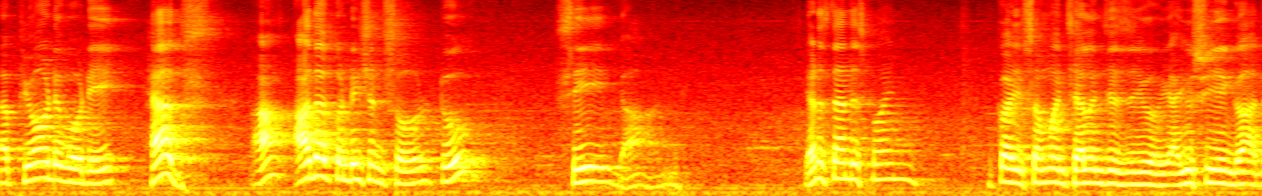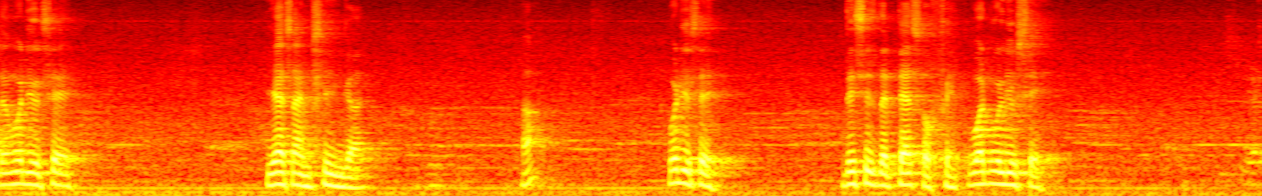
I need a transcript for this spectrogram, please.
A pure devotee helps a other conditioned soul to see God. You understand this point? Because if someone challenges you, are you seeing God? Then what do you say? Yes, I am seeing God. Huh? What do you say? This is the test of faith. What will you say? Yes,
